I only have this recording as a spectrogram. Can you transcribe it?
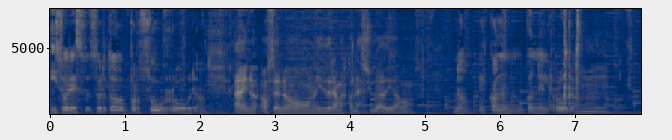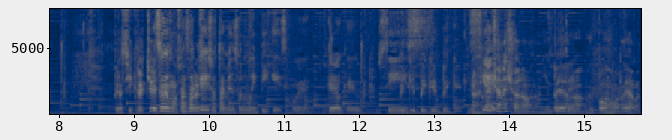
Y sobre, sobre todo por su rubro. Ah, y no, o sea, no, no hay dramas con la ciudad, digamos. No, es con, con el rubro. Mm. Pero si Christchurch Eso queremos pasa que eso. ellos también son muy piquis, porque creo que si... Piqui, piqui, piqui. ¿Nos si hay- escuchan ellos? No, ni en pedo. ¿no? ¿Le podemos bordear?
